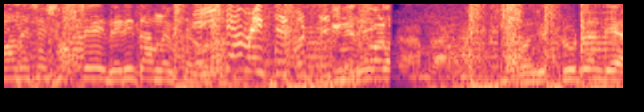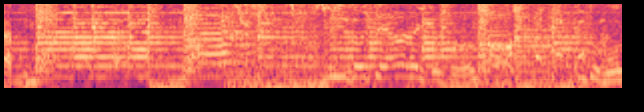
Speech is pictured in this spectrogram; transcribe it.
বাংলাদেশের সবচেয়ে দেরিতে আমরা ইফতার করতে দেরিতে আমরা ইফতার করতেছি। এবং স্টুডেন্ট ইয়ার তুই তো চেহারা দেখতেছো। কিছু বল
